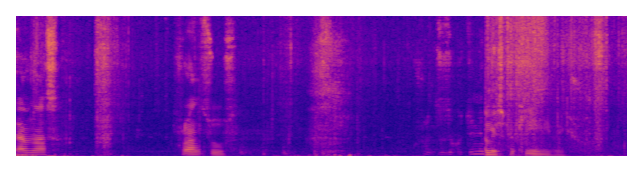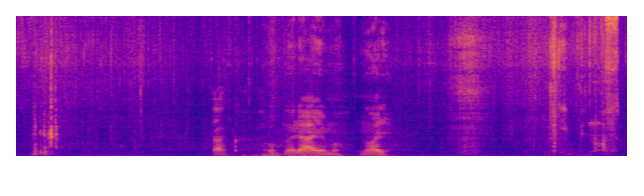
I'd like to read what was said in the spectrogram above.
Це в нас француз. Ми спокійний вийшов. Так, обнуляємо 0. І підносимо.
